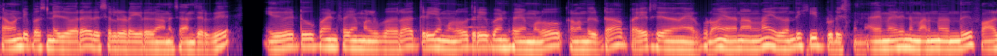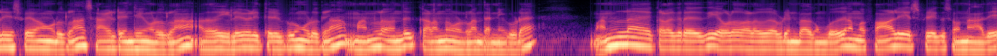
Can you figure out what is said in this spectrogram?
செவன்ட்டி பர்சன்டேஜ் வரை ரிசல்ட் கிடைக்கிறதுக்கான சான்ஸ் இருக்குது இதுவே டூ பாயிண்ட் ஃபைவ் எம்எல்க்கு பதிலாக three ML three point five ML கலந்துக்கிட்டால் பயிர் சேதம் ஏற்படும். எதனால்னா இது வந்து ஹீட் ப்ரொடியூஸ் பண்ணும் அதேமாதிரி இந்த மருந்து வந்து ஃபாலியர் ஸ்ப்ரேவும் கொடுக்கலாம் சாயில் ட்ரெஞ்சிங் கொடுக்கலாம் அதாவது இலைவெளி தெளிப்பும் கொடுக்கலாம் மண்ணில் வந்து கலந்தும் விடலாம் தண்ணி கூட. மண்ணில் கலக்கிறதுக்கு எவ்வளோ அளவு அப்படின்னு பார்க்கும்போது நம்ம ஃபாலியர் ஸ்ப்ரேக்கு சொன்ன அதே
